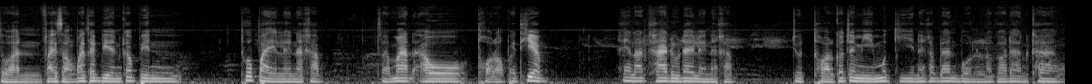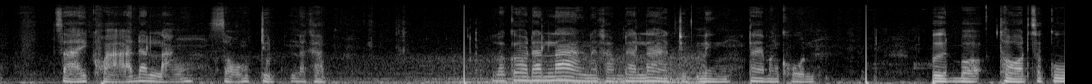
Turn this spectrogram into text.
ส่วนไฟสองป้ายทะเบียนก็เป็นทั่วไปเลยนะครับ สามารถเอาถอดออกไปเทียบให้ร้านค้าดูได้เลยนะครับ จุดถอดก็จะมีเมื่อกี้นะครับ ด้านบนแล้วก็ด้านข้างซ้ายขวาด้านหลัง 2 จุดนะครับ แล้วก็ด้านล่างนะครับ ด้านล่างจุดหนึ่งใต้บังโคลนเปิดเบาะถอดสกู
